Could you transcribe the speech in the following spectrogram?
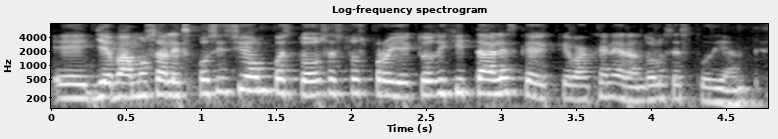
eh, llevamos a la exposición pues todos estos proyectos digitales que, van generando los estudiantes.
